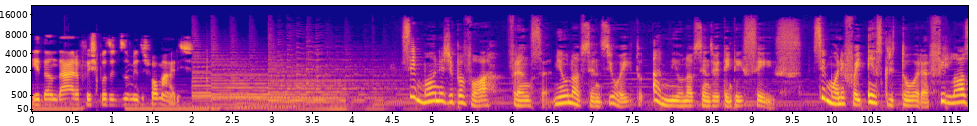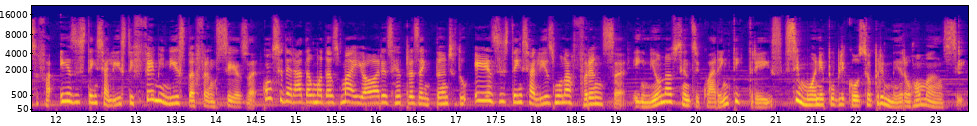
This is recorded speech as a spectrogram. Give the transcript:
e Dandara foi esposa de Zumbi dos Palmares. Simone de Beauvoir, França, 1908 a 1986. Simone foi escritora, filósofa existencialista e feminista francesa, considerada uma das maiores representantes do existencialismo na França. Em 1943, Simone publicou seu primeiro romance,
